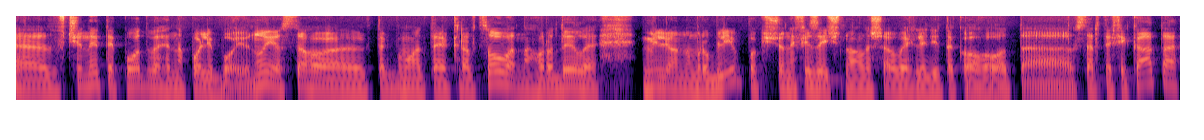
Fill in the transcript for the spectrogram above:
е, вчинити подвиги на полі бою. Ну і з цього, е, так би мовити, Кравцова нагородили мільйоном рублів, поки що не фізично, а лише у вигляді такого от е, сертифіката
